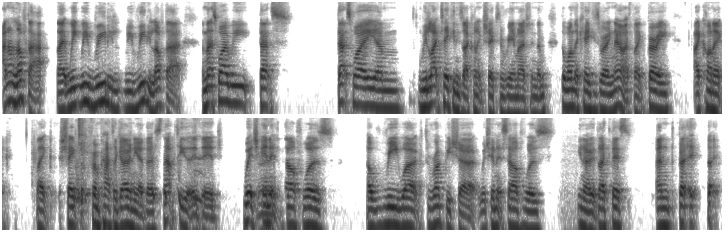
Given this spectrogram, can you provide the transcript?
and I love that. Like we we really we really love that, and that's why we that's that's why um we like taking these iconic shapes and reimagining them. The one that Katie's wearing now is like very iconic, like shape from Patagonia, the snap tee that they did, which right. in itself was a reworked rugby shirt, which in itself was, you know, like this, and but it, but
